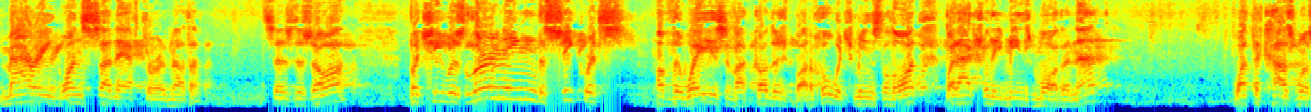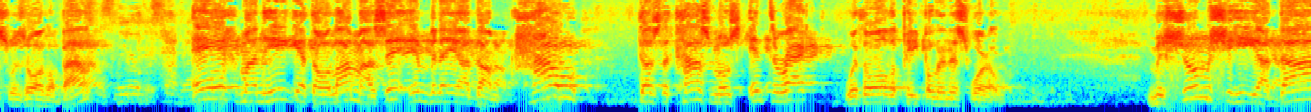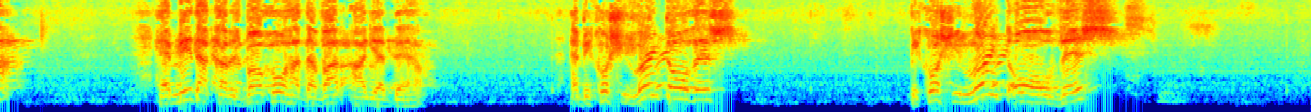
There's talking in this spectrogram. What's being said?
marrying one son after another, says the Zohar, but she was learning the secrets of the ways of HaKadosh Baruch Hu, which means the Lord, but actually means more than that. What the cosmos was all about. How does the cosmos interact with all the people in this world? Mishum Hu hadavar. And because she learned all this, because she learned all this,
